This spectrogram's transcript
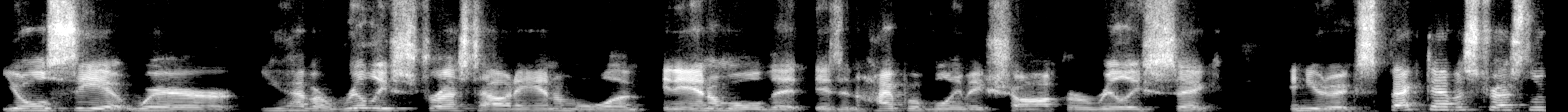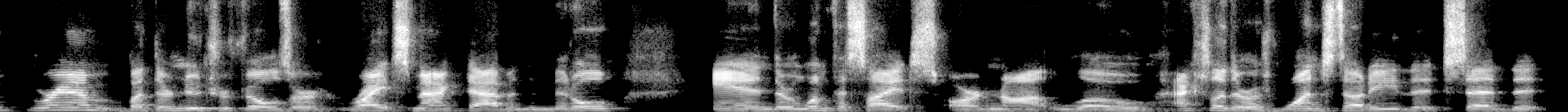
you'll see it where you have a really stressed out animal, um, an animal that is in hypovolemic shock or really sick, and you'd expect to have a stress leukogram, but their neutrophils are right smack dab in the middle and their lymphocytes are not low. Actually, there was one study that said that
